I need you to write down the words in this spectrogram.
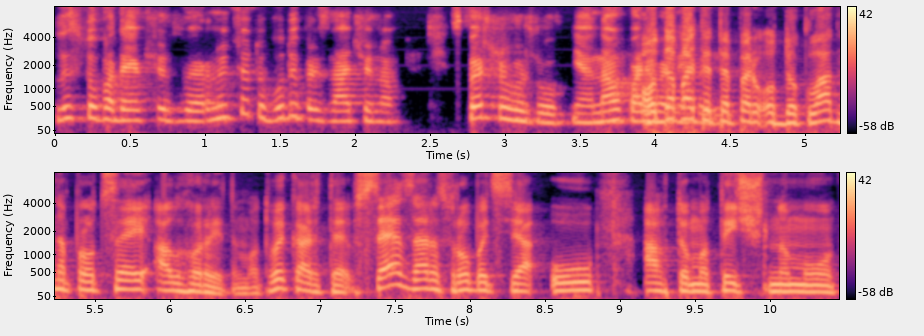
листопада, якщо звернуться, то буде призначено з 1 жовтня на опалювальний От давайте період. тепер от докладно про цей алгоритм. От ви кажете, все зараз робиться у автоматичному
